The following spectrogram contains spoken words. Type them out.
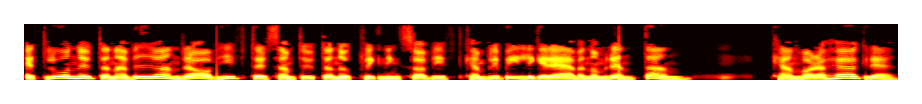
Ett lån utan avi och andra avgifter samt utan uppläggningsavgift kan bli billigare även om räntan kan vara högre.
